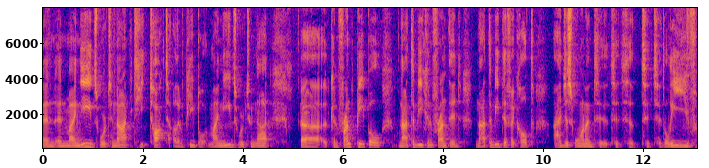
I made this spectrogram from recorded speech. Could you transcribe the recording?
And, and my needs were to not talk to other people. My needs were to not uh, confront people, not to be confronted, not to be difficult. I just wanted to, to, to, to, to leave.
